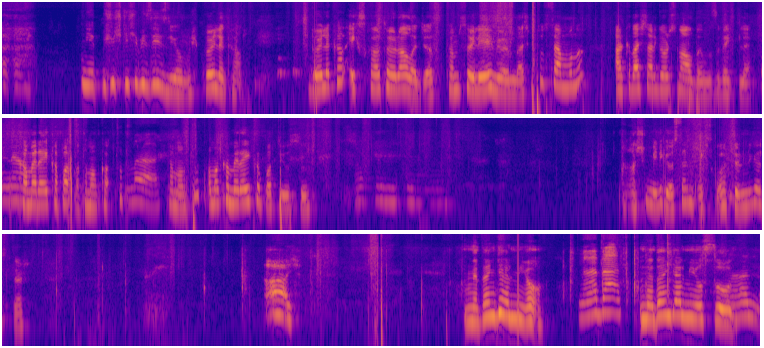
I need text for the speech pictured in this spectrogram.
73 kişi bizi izliyormuş. Böyle kal. Böyle kal ekskavatörü alacağız. Tam söyleyemiyorum da aşkım. Tut sen bunu. Arkadaşlar görsün aldığımızı bekle. Ne? Kamerayı kapatma tamam ka- tut. Ver. Tamam tut ama kamerayı kapatıyorsun. Aşkım beni gösterme. Ekskavatörünü göster. Ay. Neden gelmiyor? Neden? Neden gelmiyorsun? Anne.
